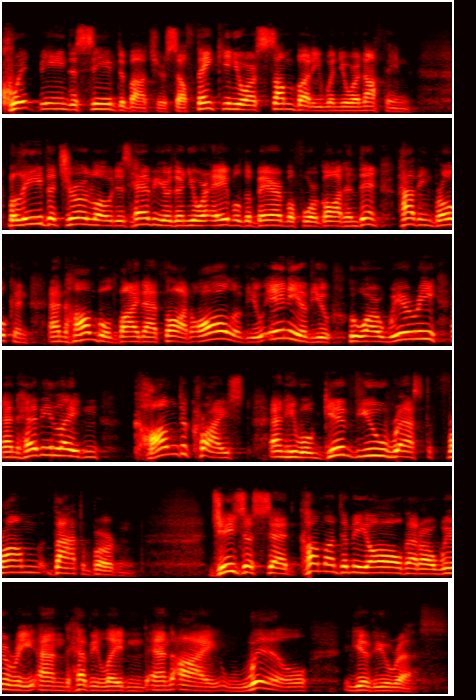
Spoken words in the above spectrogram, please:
Quit being deceived about yourself, thinking you are somebody when you are nothing. Believe that your load is heavier than you are able to bear before God. And then, having broken and humbled by that thought, all of you, any of you who are weary and heavy laden, come to Christ and he will give you rest from that burden. Jesus said, Come unto me, all that are weary and heavy laden, and I will give you rest.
